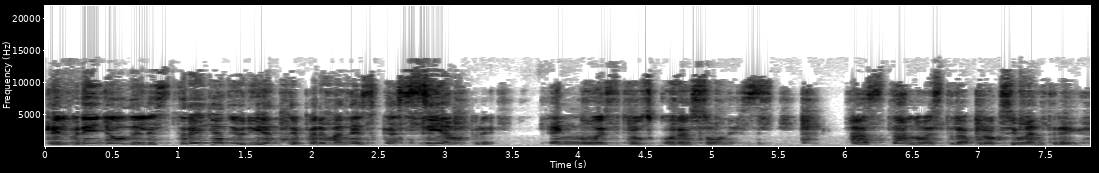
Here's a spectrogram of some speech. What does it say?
Que el brillo de la estrella de Oriente permanezca siempre en nuestros corazones. Hasta nuestra próxima entrega.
